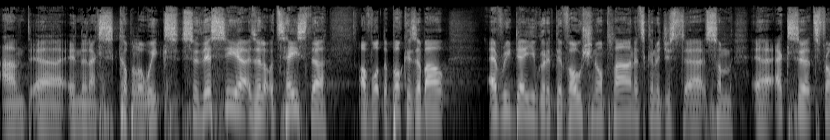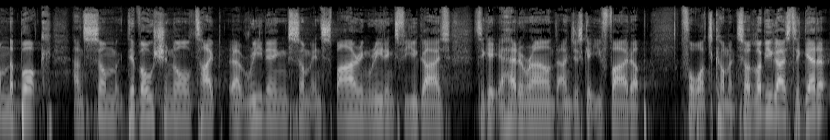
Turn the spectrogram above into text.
and uh, in the next couple of weeks. So this here is a little taster of what the book is about. Every day you've got a devotional plan. It's going to just uh, some uh, excerpts from the book and some devotional type uh, readings, some inspiring readings for you guys to get your head around and just get you fired up for what's coming. So I'd love you guys to get it.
